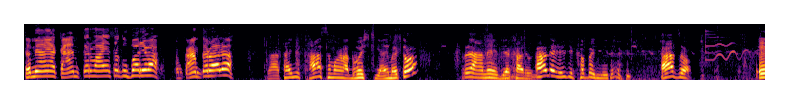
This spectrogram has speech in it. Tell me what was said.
તમે અહીંયા કામ કરવા આવ્યા છો ઊભા રહેવા? આમ કામ કરવા લો રાધાની ખાસ માણા દોસ્તી આઈ મેં તો. અરે આને દેખાડ્યું. આને ખબર જ નહીં. હા જો. એ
